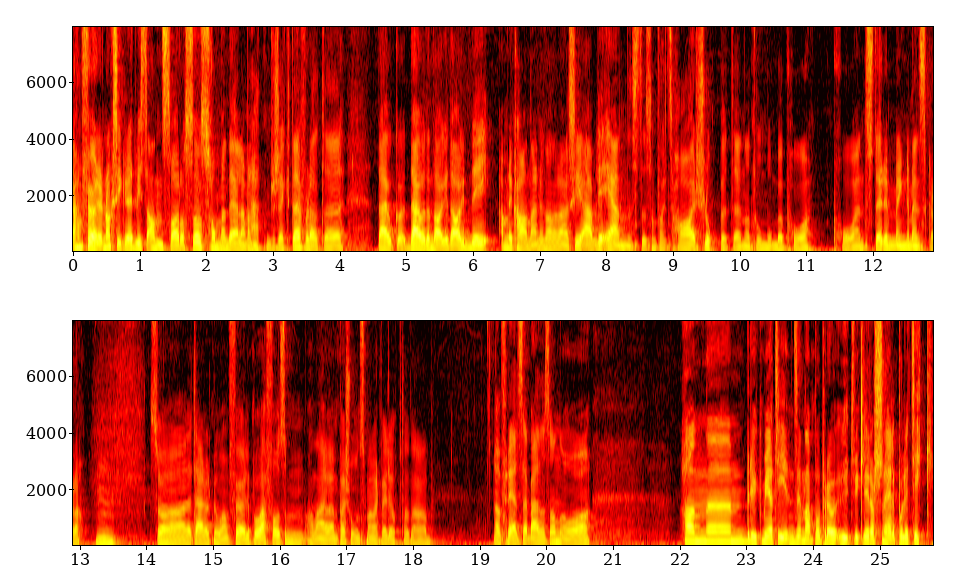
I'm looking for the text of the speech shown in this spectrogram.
han føler nok sikkert et visst ansvar også, som en del av Manhattan-prosjektet. For det, det, er jo, det er jo den dag i dag De amerikanerne er vel de eneste som faktisk har sluppet en atombombe på, på en større mengde mennesker. da Mm. så dette er nok noe han føler på, i hvert fall som Han er jo en person som har vært veldig opptatt av, av fredsarbeid og sånn, og han øh, bruker mye av tiden sin da, på å prøve å utvikle rasjonell politikk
